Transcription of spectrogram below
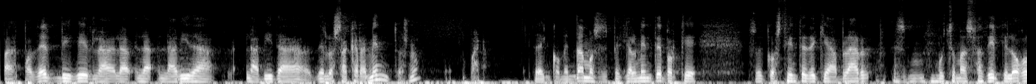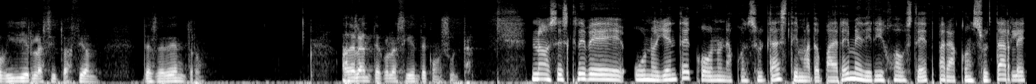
para poder vivir la, la, la, vida la vida de los sacramentos no bueno la encomendamos especialmente porque soy consciente de que hablar es mucho más fácil que luego vivir la situación desde dentro Adelante con la siguiente consulta. Nos escribe un oyente con una consulta. Estimado padre, me dirijo a usted para consultarle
